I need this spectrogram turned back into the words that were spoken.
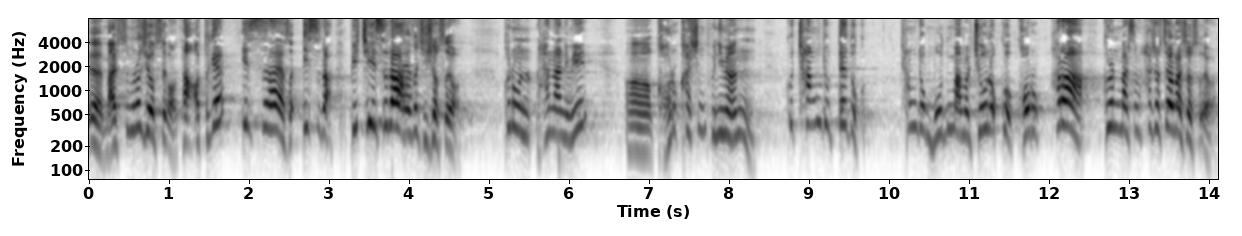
예, 말씀으로 지었어요. 다 어떻게? 이스라에서, 이스라, 빛이 이스라에서 지셨어요. 그러면 하나님이 어, 거룩하신 분이면 그 창조 때도 창조 모든 마음을 지어놓고 거룩하라 그런 말씀 하셨어요 안 하셨어요?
